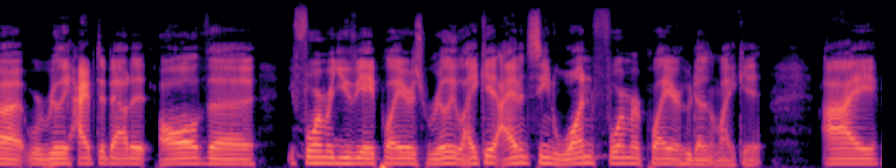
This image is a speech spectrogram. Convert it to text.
uh, were really hyped about it. All the former UVA players really like it. I haven't seen one former player who doesn't like it. I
